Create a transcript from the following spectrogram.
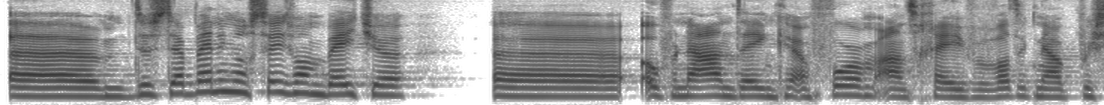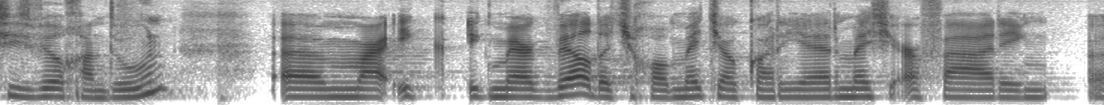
Um, dus daar ben ik nog steeds wel een beetje uh, over na denken en vorm aan geven wat ik nou precies wil gaan doen. Um, maar ik, ik merk wel dat je gewoon met jouw carrière, met je ervaring, uh,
